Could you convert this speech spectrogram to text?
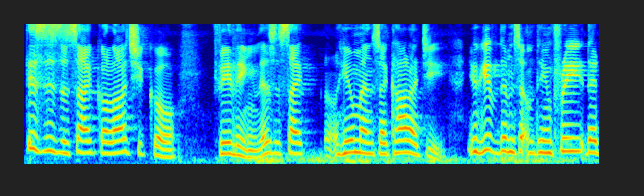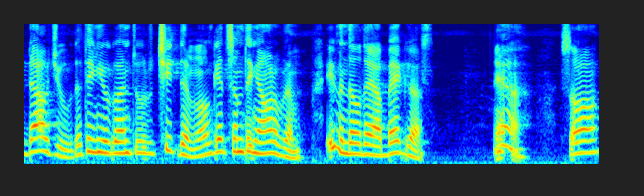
This is a psychological feeling. This is psych- human psychology. You give them something free, they doubt you. They think you're going to cheat them or get something out of them, even though they are beggars. Yeah. So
